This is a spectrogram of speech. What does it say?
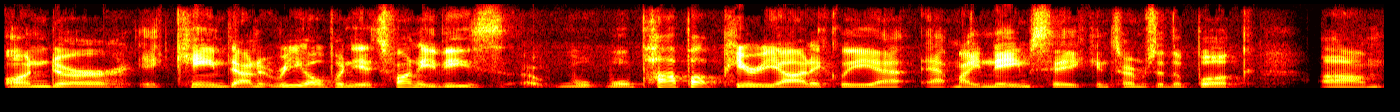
under. It came down. It reopened. It's funny. These uh, will, will pop up periodically at, at my namesake in terms of the book. Um,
